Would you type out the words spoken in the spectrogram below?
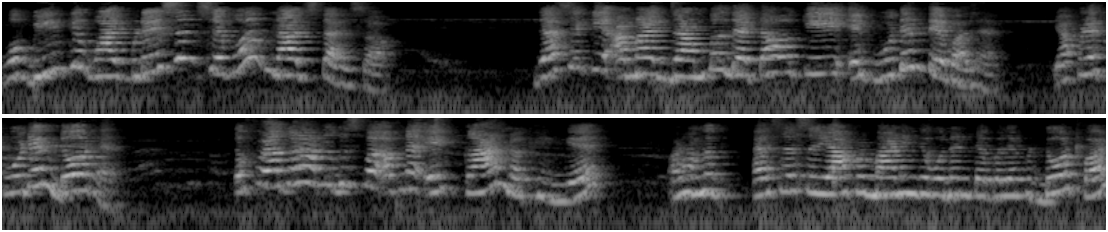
वो बीन के वाइब्रेशन से वो नाचता है सांप जैसे कि मैं एग्जांपल देता हूँ कि एक वुडन टेबल है, या फिर एक वुडन डोर है। तो फिर अगर हम लोग इस पर अपना एक कान रखेंगे, और हम लोग ऐसे ऐसे यहाँ पर मारेंगे वुडन टेबल या फिर डोर पर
